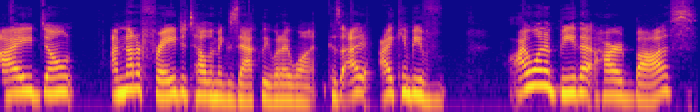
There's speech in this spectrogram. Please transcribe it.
i don't i'm not afraid to tell them exactly what i want because i i can be v- I want to be that hard boss.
